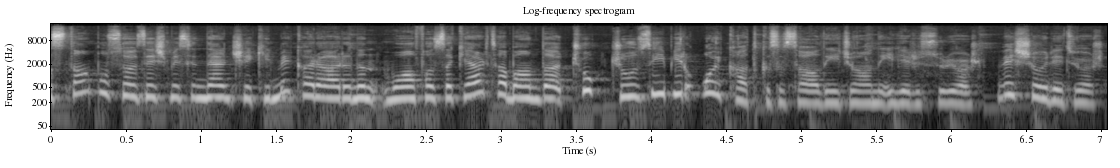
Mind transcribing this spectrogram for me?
İstanbul Sözleşmesi'nden çekilme kararının muhafazakar tabanda çok cüzi bir oy katkısı sağlayacağını ileri sürüyor ve şöyle diyor.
